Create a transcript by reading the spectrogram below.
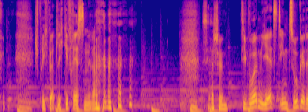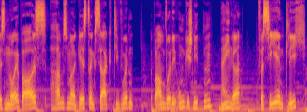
sprichwörtlich gefressen, ja. Sehr schön. Die wurden jetzt im Zuge des Neubaus, haben sie mir gestern gesagt, die wurden, der Baum wurde umgeschnitten. Nein. Ja, versehentlich.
